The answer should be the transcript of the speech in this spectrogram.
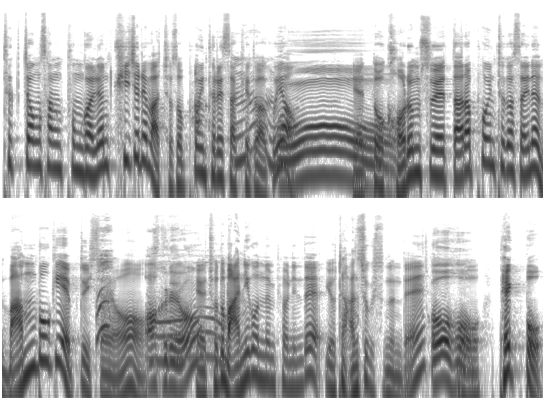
특정 상품 관련 퀴즈를 맞춰서 포인트를 쌓기도 음. 하고요. 오. 예, 또 걸음수에 따라 포인트가 쌓이는 만보기 앱도 있어요. 아, 그래요? 예, 저도 많이 걷는 편인데 여태 안 쓰고 있었는데. 오호. 어, 100보.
